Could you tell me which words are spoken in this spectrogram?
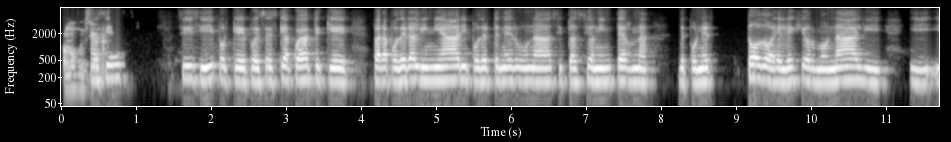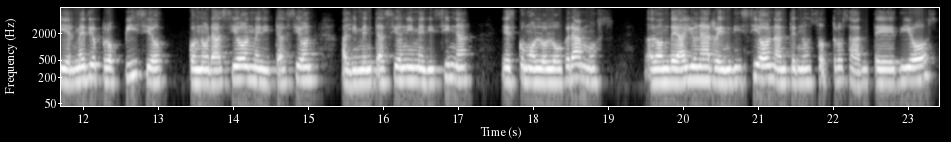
¿Cómo funciona? Así es. Sí, sí, porque pues es que acuérdate que para poder alinear y poder tener una situación interna de poner todo el eje hormonal y, el medio propicio con oración, meditación, alimentación y medicina es como lo logramos, donde hay una rendición ante nosotros, ante Dios,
